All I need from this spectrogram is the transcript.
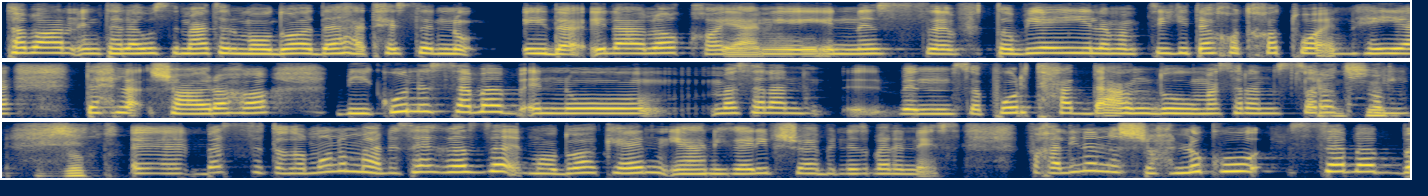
طبعا أنت لو سمعت الموضوع ده هتحس إنه إيه ده؟ إيه العلاقة؟ يعني الناس في الطبيعي لما بتيجي تاخد خطوة إن هي تحلق شعرها بيكون السبب إنه مثلا بن support حد عنده مثلا السرطان. بالظبط. آه، بس مع نساء غزة الموضوع كان يعني غريب شوية بالنسبة للناس. فخلينا نشرح لكم سبب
